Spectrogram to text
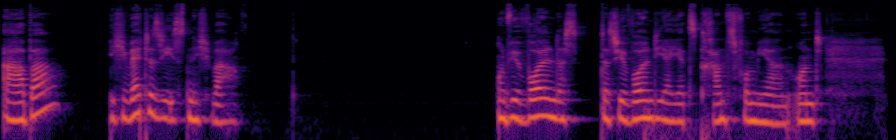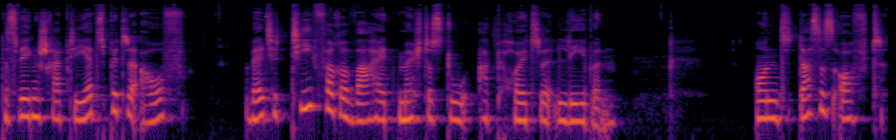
Aber ich wette, sie ist nicht wahr. Und wir wollen das, dass wir wollen die ja jetzt transformieren. Und deswegen schreib dir jetzt bitte auf, welche tiefere Wahrheit möchtest du ab heute leben? Und das ist oft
